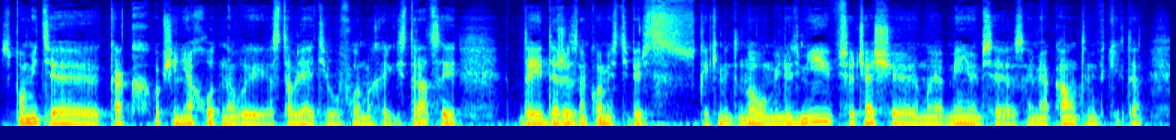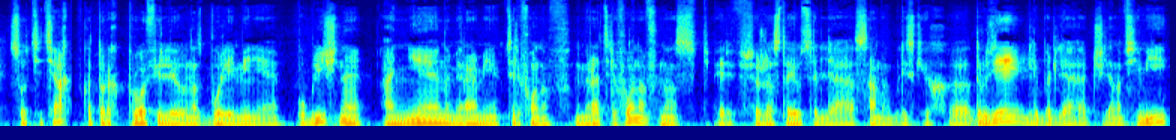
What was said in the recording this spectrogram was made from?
Вспомните, как вообще неохотно вы оставляете его в формах регистрации, да и даже знакомясь теперь с какими-то новыми людьми, все чаще мы обмениваемся своими аккаунтами в каких-то соцсетях, в которых профили у нас более-менее публичные, а не номерами телефонов. Номера телефонов у нас теперь все же остаются для самых близких э, друзей, либо для членов семьи,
